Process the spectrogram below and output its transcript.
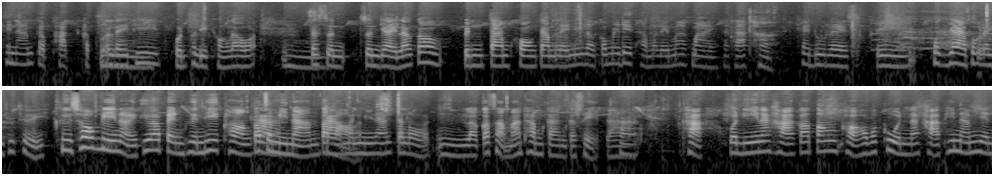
ให้น้ำกับผักกับอืม อะไรที่ผลผลิตของเราอะอืมแต่ส่วนส่วนใหญ่แล้วก็เป็นตามคลองตามอะไรนี่เราก็ไม่ได้ทำอะไรมากมายนะคะ ค่ะแค่ดูแลไอ้พวกหญ้าพวกอะไรเฉยคือโชคดีหน่อยที่ว่าเป็นพื้นที่คลองๆก็ค่จะมีน้ำตลอค่ะดมันมีน้ำตลอด อืมเราก็สามารถทำการเกษตรได้ค่ะ ค่ะ วันนี้นะคะก็ต้องขอขอบพระคุณนะคะ พี่น้ำเย็น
